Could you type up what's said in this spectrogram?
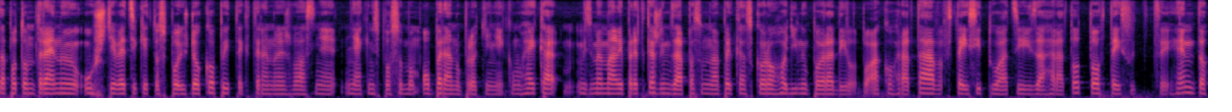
sa potom trénujú už tie veci, keď to spojíš dokopy, tak trénuješ vlastne nejakým spôsobom obranu proti niekomu. Hej, ka- my sme mali pred každým zápasom napríklad skoro hodinu porady, lebo ako hra tá v tej situácii zahra toto, v tej situácii hento,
